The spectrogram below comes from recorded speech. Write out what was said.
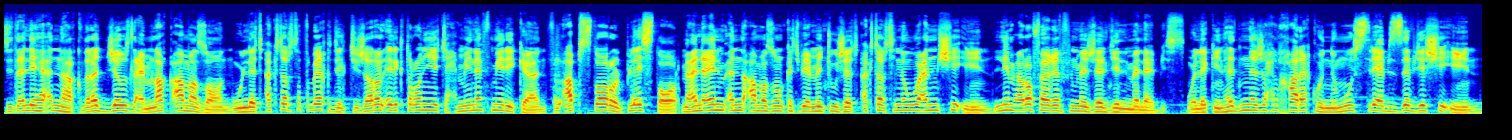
زيد عليها أنها قدرت تجاوز العملاق أمازون ولات أكثر تطبيق ديال التجارة الإلكترونية تحميلا في ميريكان في ال App Store وال Play Store مع العلم أن أمازون كتبيع منتوجات أكثر تنوعا من Shein اللي معروفة غير في المجال ديال الملابس. ولكن هذا النجاح الخارق والنمو السريع بزاف ديال Shein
